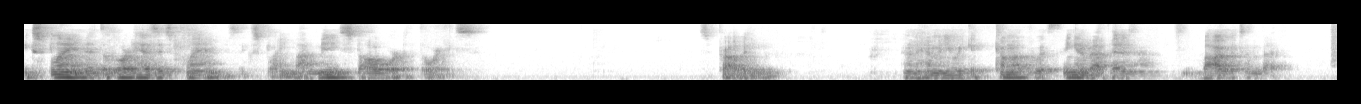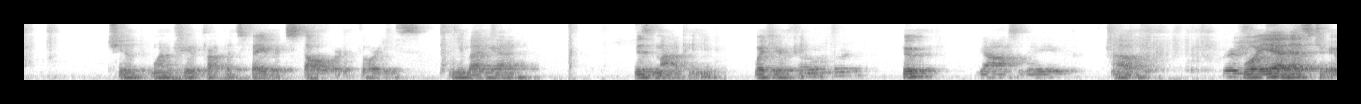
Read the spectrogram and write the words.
explain that the Lord has His plan. It's explained by many stalwart authorities. It's probably I don't know how many we could come up with thinking about that in Bhagavatam, but one of Srila Prabhupada's favorite stalwart authorities. Anybody got it? This is my opinion. What's your opinion? Who? Vyasadeva, Oh, Krishna, well, yeah, that's true.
